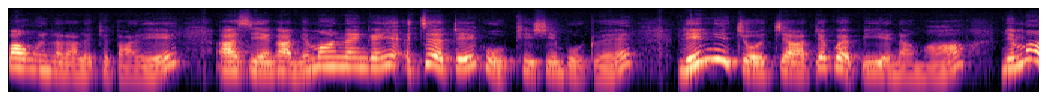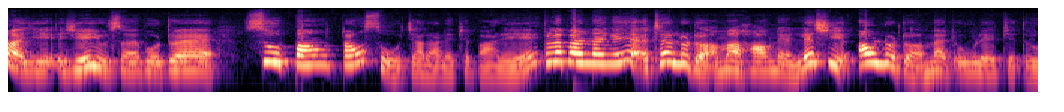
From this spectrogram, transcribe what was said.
ပါဝင်လာတာလည်းဖြစ်ပါတယ်။အာဆီယံကမြန်မာနိုင်ငံရဲ့အကြက်တဲကိုဖြည့်ရှင်းဖို့အတွက်လေးနှစ်ကျော်ကြာပြက်ကွက်ပြီးတဲ့နောက်မှာမြန်မာအရေးအရေးယူဆောင်ရွက်ဖို့အတွက်စုပေါင်းတောင်းဆိုကြတာလည်းဖြစ်ပါတယ်ဖိလစ်ပိုင်နိုင်ငံရဲ့အထက်လွှတ်တော်အမတ်ဟောင်းနဲ့လက်ရှိအောက်လွှတ်တော်အမတ်တူလည်းဖြစ်သူ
